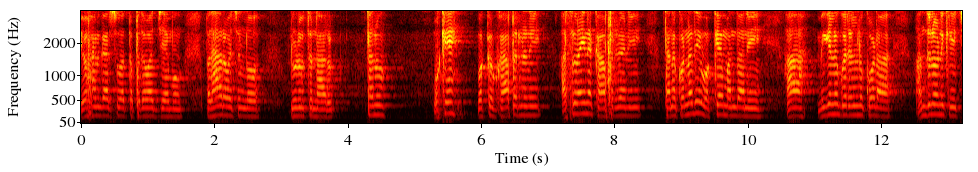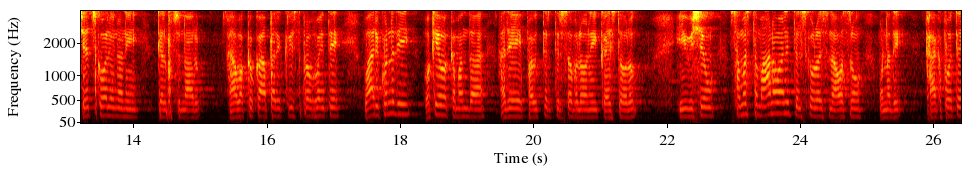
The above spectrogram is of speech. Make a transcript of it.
యోహాన్ గారి సువార్త పదవాధ్యాయము పదహార వచనంలో నుడుగుతున్నారు. తను ఒకే ఒక్క కాపరిని అసలైన కాపరిని తనకున్నది ఒకే మందని ఆ మిగిలిన గొర్రెలను కూడా అందులోనికి చేర్చుకోలేనని తెలుపుతున్నారు ఆ ఒక్క కాపరి క్రీస్తు ప్రభు అయితే వారికున్నది ఒకే ఒక్క మంద అదే పవిత్ర తిరుసభలోని క్రైస్తవులు. ఈ విషయం సమస్త మానవాళి తెలుసుకోవాల్సిన అవసరం ఉన్నది. కాకపోతే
